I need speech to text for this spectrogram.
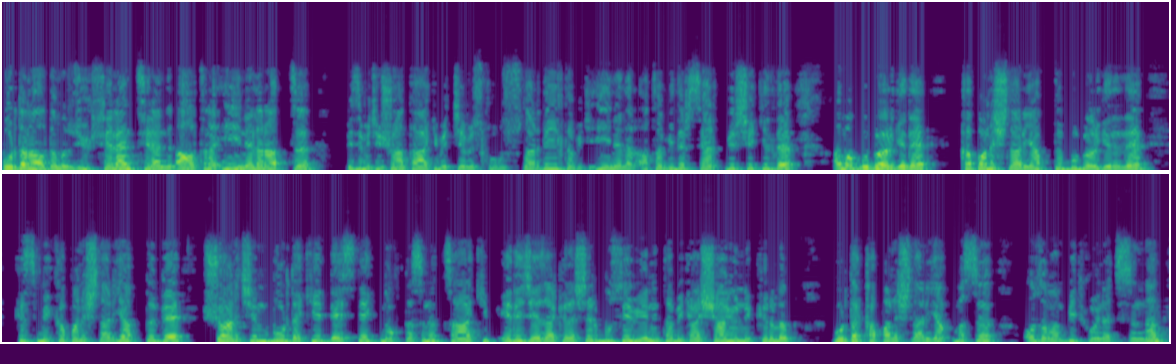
Buradan aldığımız yükselen trendin altına iğneler attı. Bizim için şu an takip edeceğimiz hususlar değil. Tabii ki iğneler atabilir sert bir şekilde. Ama bu bölgede kapanışlar yaptı. Bu bölgede de kısmi kapanışlar yaptı ve şu an için buradaki destek noktasını takip edeceğiz arkadaşlar. Bu seviyenin tabii ki aşağı yönlü kırılıp burada kapanışlar yapması o zaman Bitcoin açısından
